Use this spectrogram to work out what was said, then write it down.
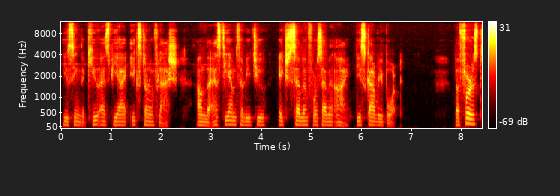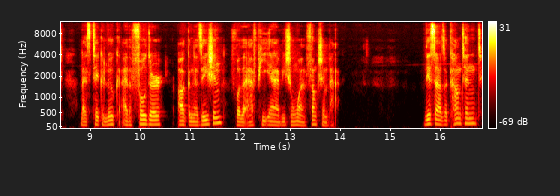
using the QSPI external flash on the STM32H747i Discovery board. But first, let's take a look at the folder organization for the FPAI Vision 1 function pack. These are the content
